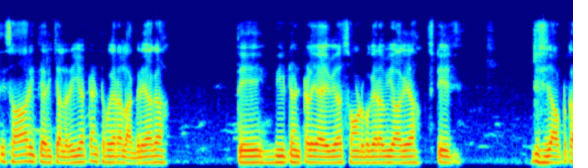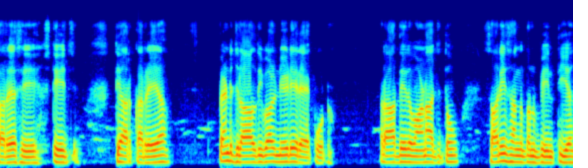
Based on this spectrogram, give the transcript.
ਤੇ ਸਾਰੀ ਤਿਆਰੀ ਚੱਲ ਰਹੀ ਆ, ਟੈਂਟ ਵਗੈਰਾ ਲੱਗ ਰਿਹਾ ਗਾ ਤੇ ਵੀ ਟੈਂਟ ਵਾਲੇ ਆਏ ਹੋਏ ਸਾਊਂਡ ਵਗੈਰਾ ਵੀ ਆ ਗਿਆ, ਸਟੇਜ ਦੀ ਸਜਾਵਟ ਕਰ ਰਿਹਾ ਸੀ, ਸਟੇਜ ਤਿਆਰ ਕਰ ਰਹੇ ਆ। ਪਿੰਡ ਜਲਾਲ ਦੀ ਵਾਲ ਨੇੜੇ ਰੈਕੋਟ। ਰਾਤ ਦੇ ਦੀਵਾਨ ਅੱਜ ਤੋਂ ਸਾਰੀਆਂ ਸੰਗਤਾਂ ਨੂੰ ਬੇਨਤੀ ਆ,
